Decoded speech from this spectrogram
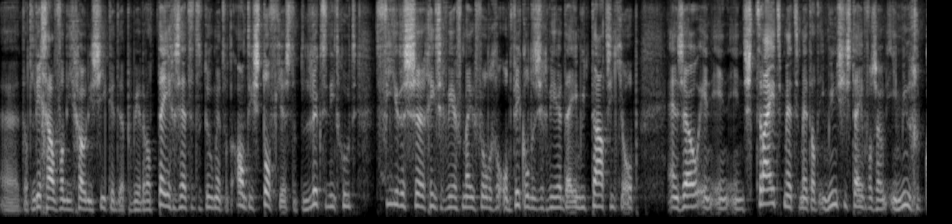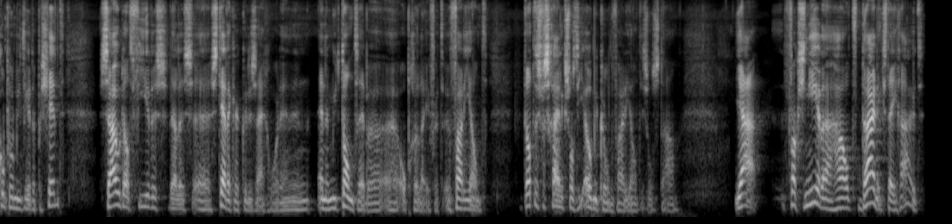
Uh, dat lichaam van die chronisch zieke dat probeerde wel tegenzetten te doen met wat antistofjes. Dat lukte niet goed. Het virus uh, ging zich weer vermenigvuldigen, ontwikkelde zich weer, deed een mutatietje op. En zo in, in, in strijd met, met dat immuunsysteem van zo'n immuungecompromitteerde patiënt zou dat virus wel eens uh, sterker kunnen zijn geworden en een, en een mutant hebben opgeleverd, een variant. Dat is waarschijnlijk zoals die Omicron-variant is ontstaan. Ja, vaccineren haalt daar niks tegen uit.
